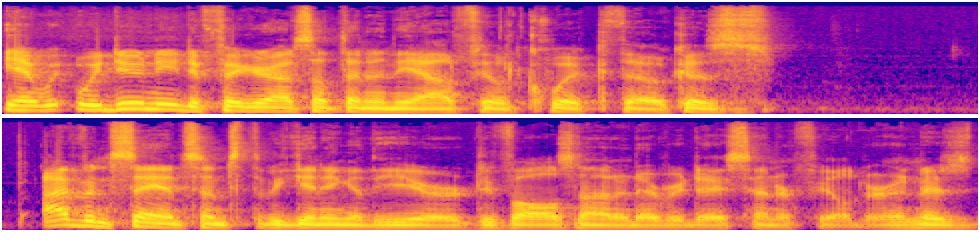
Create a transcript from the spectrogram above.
yeah, we, we do need to figure out something in the outfield quick though, because I've been saying since the beginning of the year, Duvall's not an everyday center fielder, and his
